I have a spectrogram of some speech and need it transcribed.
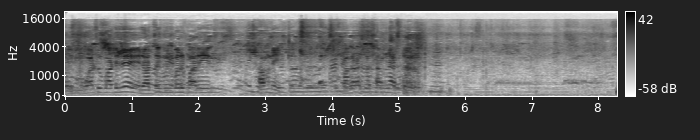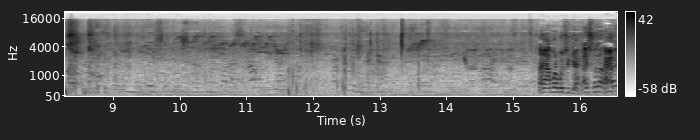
এই মোবাইল টু পার্টি রে রাজ্য মেম্বারের বাড়ির সামনে রাস্তার সামনে আসতে হবে। এই আবার বলছি কে? এই,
